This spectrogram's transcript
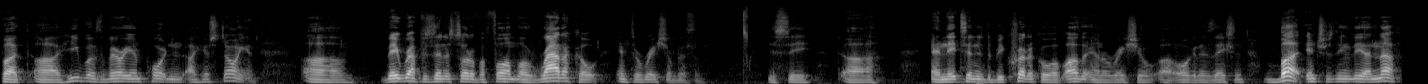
but uh, he was a very important uh, historian. Uh, they represented sort of a form of radical interracialism, you see, uh, and they tended to be critical of other interracial uh, organizations. But interestingly enough,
